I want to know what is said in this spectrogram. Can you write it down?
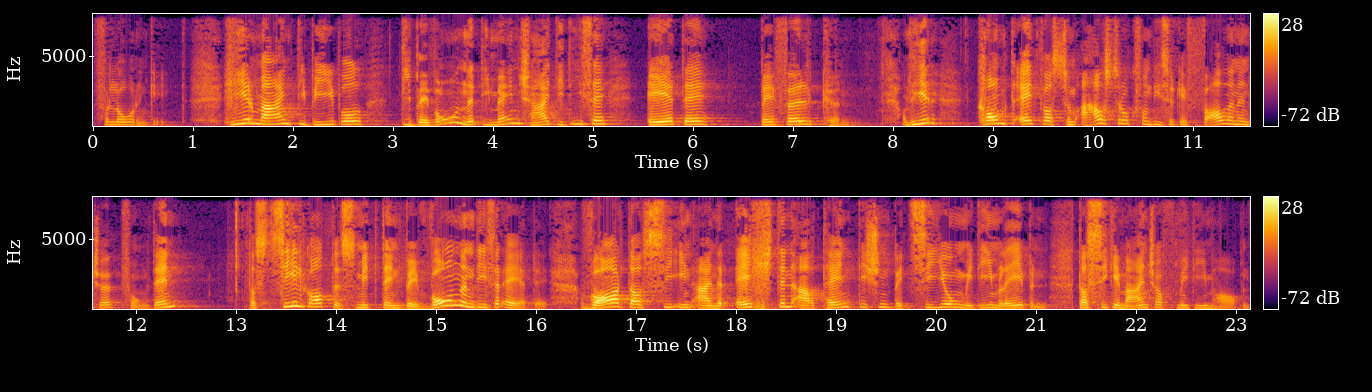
verloren geht. Hier meint die Bibel die Bewohner, die Menschheit, die diese Erde bevölkern. Und hier kommt etwas zum Ausdruck von dieser gefallenen Schöpfung. Denn das Ziel Gottes mit den Bewohnern dieser Erde war, dass sie in einer echten, authentischen Beziehung mit ihm leben, dass sie Gemeinschaft mit ihm haben.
